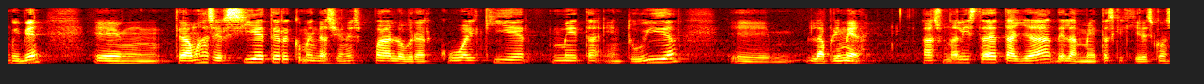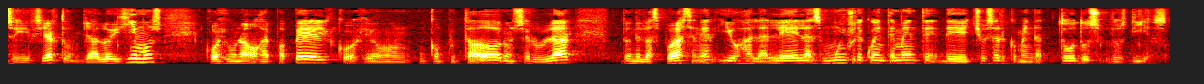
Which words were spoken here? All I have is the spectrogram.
Muy bien, em, te vamos a hacer siete recomendaciones para lograr cualquier meta en tu vida. Em, la primera, haz una lista detallada de las metas que quieres conseguir, ¿cierto? Ya lo dijimos, coge una hoja de papel, coge un, un computador, un celular, donde las puedas tener y ojalá léelas muy frecuentemente, de hecho se recomienda todos los días.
